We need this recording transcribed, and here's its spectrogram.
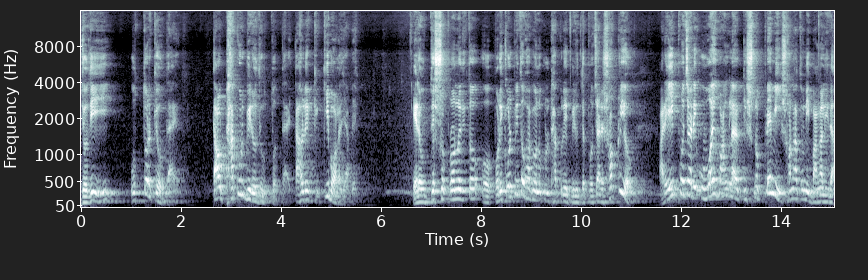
যদি উত্তর কেউ দেয়, তাও ঠাকুর বিরোধী উত্তর দেয়, তাহলে কি- বলা যাবে? এরা উদ্দেশ্য প্রণোদিত ও পরিকল্পিতভাবে অনুকূল ঠাকুরের বিরুদ্ধে প্রচারে সক্রিয়। আর এই প্রচারে উভয় বাংলার কৃষ্ণপ্রেমী সনাতনী বাঙালিরা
